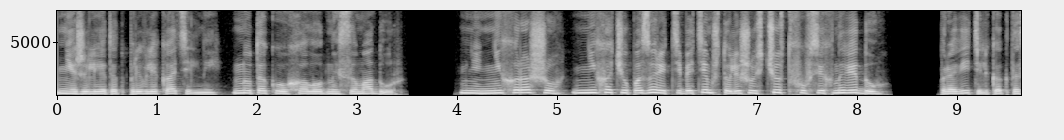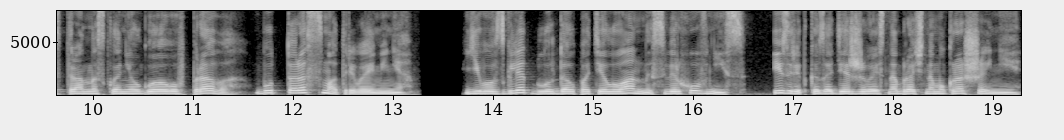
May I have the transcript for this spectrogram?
нежели этот привлекательный, но такой холодный самодур. «Мне нехорошо, не хочу позорить тебя тем, что лишусь чувств у всех на виду». Правитель как-то странно склонил голову вправо, будто рассматривая меня. Его взгляд блуждал по телу Анны сверху вниз, изредка задерживаясь на брачном украшении,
